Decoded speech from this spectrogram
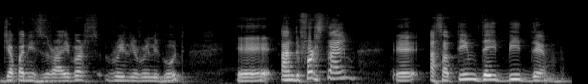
Japanese drivers, really, really good. Uh, and the first time, uh, as a team, they beat them.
